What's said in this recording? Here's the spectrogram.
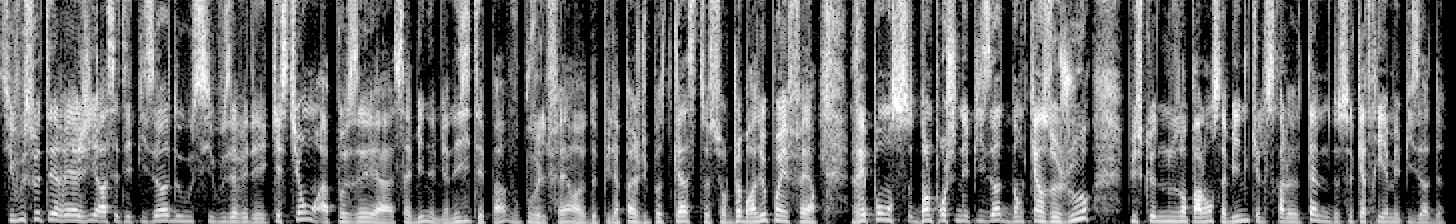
Si vous souhaitez réagir à cet épisode ou si vous avez des questions à poser à Sabine, eh bien n'hésitez pas, vous pouvez le faire euh, depuis la page du podcast sur jobradio.fr. Réponse dans le prochain épisode dans 15 jours, puisque nous en parlons Sabine, quel sera le thème de ce quatrième épisode?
